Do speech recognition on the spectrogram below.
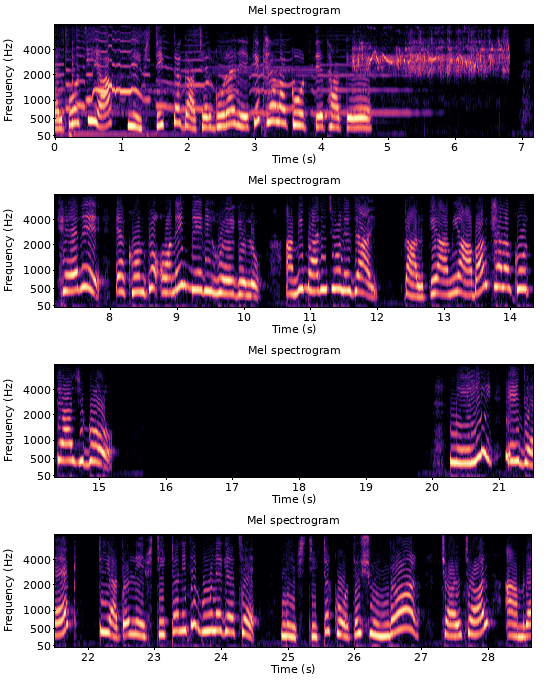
এরপর টিয়া লিপস্টিকটা গাছের গোড়ায় রেখে খেলা করতে থাকে। হ্যাঁ এখন তো অনেক দেরি হয়ে গেল। আমি বাড়ি চলে যাই। কালকে আমি আবার খেলা করতে আসব। মিলি, এই দেখ, টিয়া তো লিপস্টিকটা নিতে ভুলে গেছে। লিপস্টিকটা কত সুন্দর। চল চল, আমরা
